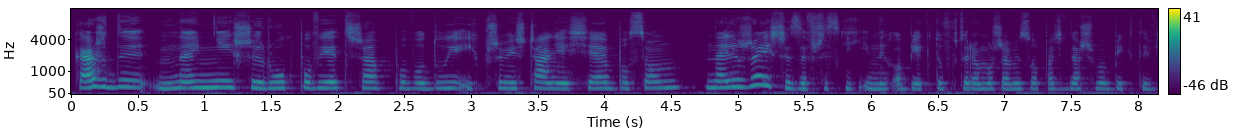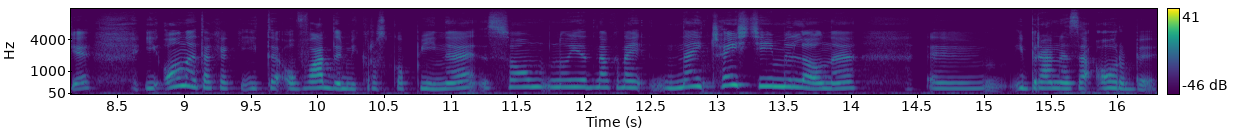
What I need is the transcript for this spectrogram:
Każdy najmniejszy ruch powietrza powoduje ich przemieszczanie się, bo są najlżejsze ze wszystkich innych obiektów, które możemy złapać w naszym obiektywie. I one, tak jak i te owady mikroskopijne, są no jednak naj, najczęściej mylone yy, i brane za orby.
